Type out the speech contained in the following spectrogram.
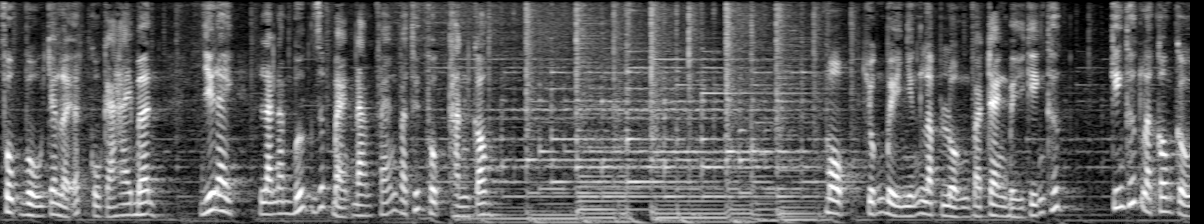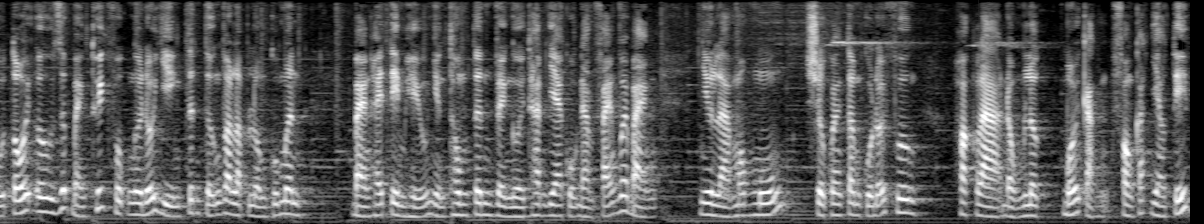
phục vụ cho lợi ích của cả hai bên. Dưới đây là 5 bước giúp bạn đàm phán và thuyết phục thành công. 1. Chuẩn bị những lập luận và trang bị kiến thức. Kiến thức là công cụ tối ưu giúp bạn thuyết phục người đối diện tin tưởng vào lập luận của mình. Bạn hãy tìm hiểu những thông tin về người tham gia cuộc đàm phán với bạn như là mong muốn, sự quan tâm của đối phương hoặc là động lực, bối cảnh, phong cách giao tiếp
